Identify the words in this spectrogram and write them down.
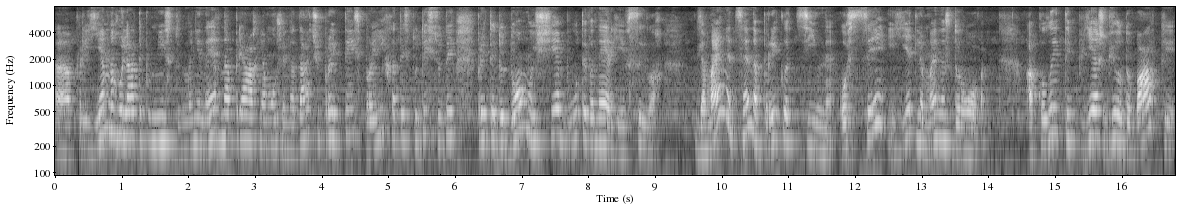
е, приємно гуляти по місту, мені не в напряг, я можу на дачу пройтись, проїхатись туди-сюди, прийти додому і ще бути в енергії, в силах. Для мене це, наприклад, цінне. Ось це і є для мене здорове. А коли ти п'єш біодобавки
